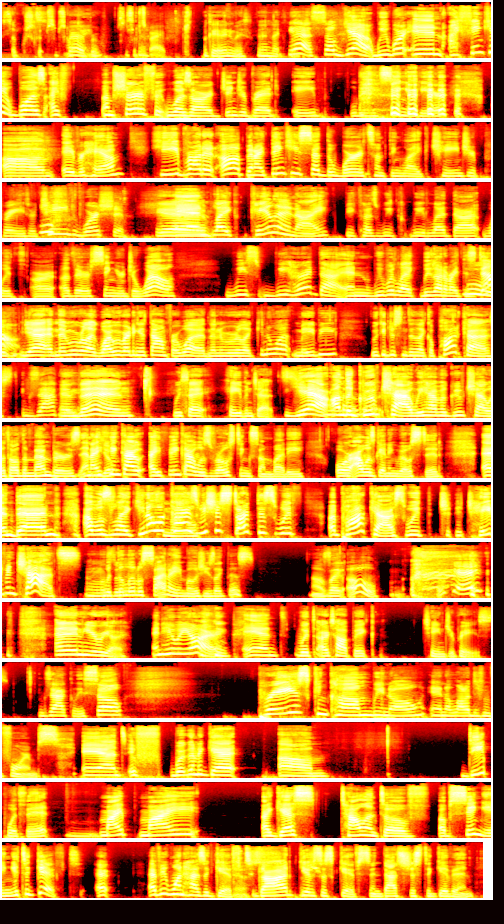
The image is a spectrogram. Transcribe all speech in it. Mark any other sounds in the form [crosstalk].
Subscribe, subscribe, Okay. bro. Subscribe. Okay. Anyways, go ahead. Next. Yeah. So yeah, we were in. I think it was. I. I'm sure if it was our gingerbread Abe lead singer here, [laughs] um, Abraham. He brought it up, and I think he said the word something like "change your praise" or "change worship." Yeah. And like Kayla and I, because we we led that with our other singer Joelle, we we heard that and we were like, we got to write this Ooh, down. Yeah. And then we were like, why are we writing this down for what? And then we were like, you know what? Maybe we could do something like a podcast. Exactly. And then we said Haven Chats. yeah, on the group chat, we have a group chat with all the members, and I Yup. think I I think I was roasting somebody, or I was getting roasted, and then I was like, you know what, guys, Normal. we should start this with a podcast with Ch- Ch- Haven Chats Mm, with do the little side eye emojis like this. I was like, oh, okay, [laughs] And here we are and here we are, [laughs] and with our topic, change your praise. Exactly. So praise can come, we know, in a lot of different forms. And if we're gonna get um deep with it, Mm. my my I guess talent of of singing, it's a gift. Everyone has a gift. Yes, God gives us gifts, and that's just a given.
